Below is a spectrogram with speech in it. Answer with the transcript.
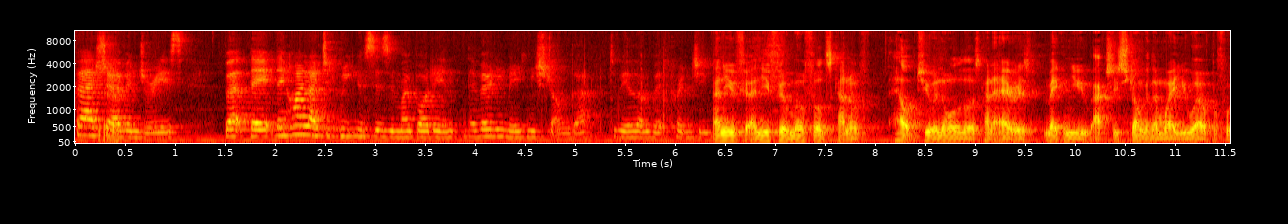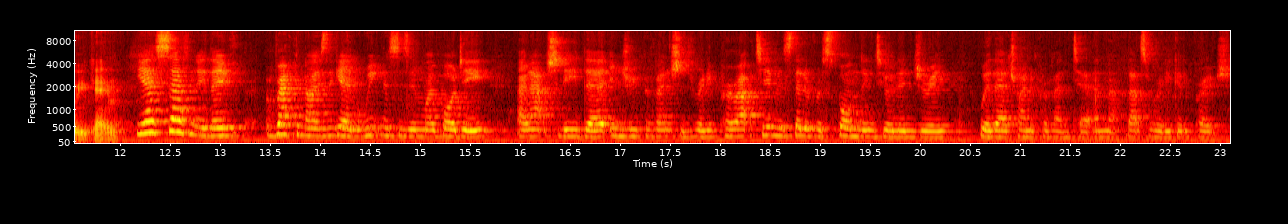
fair share of injuries, but they, they highlighted weaknesses in my body, and they've only made me stronger. To be a little bit cringy. And you and you feel Millfield's kind of helped you in all those kind of areas, making you actually stronger than where you were before you came. Yes, certainly. They've recognised again weaknesses in my body, and actually the injury prevention is really proactive. Instead of responding to an injury, we're there trying to prevent it, and that, that's a really good approach.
